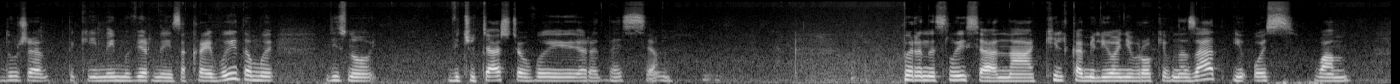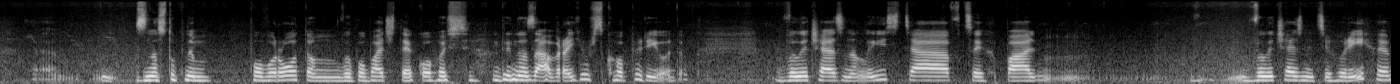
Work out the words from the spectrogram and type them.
дуже такий неймовірний за краєвидами. Дійсно, відчуття, що ви десь ем, перенеслися на кілька мільйонів років назад, і ось вам ем, з наступним поворотом ви побачите якогось динозавра юрського періоду величезне листя в цих пальм, величезні ці горіхи.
